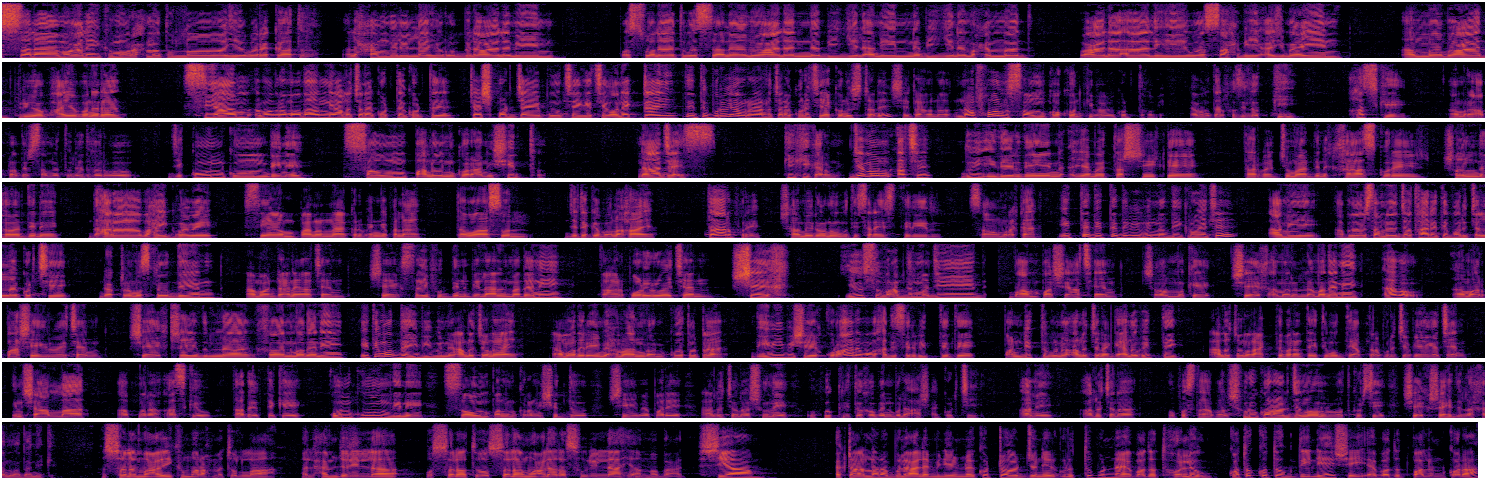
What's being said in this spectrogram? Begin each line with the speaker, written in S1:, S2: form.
S1: السلام عليكم ورحمة الله وبركاته الحمد لله رب العالمين والصلاة والسلام على النبي الأمين نبينا محمد وعلى آله وصحبه أجمعين أما بعد প্রিয় ভাই বোনেরা সিয়াম এবং রমাদান নিয়ে আলোচনা করতে করতে শেষ পর্যায়ে পৌঁছে গেছে অনেকটাই ইতিপূর্বে আমরা আলোচনা করেছি এক অনুষ্ঠানে সেটা হলো নফল সম কখন কিভাবে করতে হবে এবং তার ফজিলত কি আজকে আমরা আপনাদের সামনে তুলে ধরব যে কোন কোন দিনে সৌম পালন করা নিষিদ্ধ না যায়জ কি কি কারণে? যেমন আছে দুই ঈদের দিন আয়ামে তাশ্রিকে, তারপর জুমার দিনে খাস করে সন্দেহের দিনে ধারাবাহিকভাবে সিয়াম পালন না করে ভেঙে ফেলা, তাওয়াসুল যেটাকে বলা হয়, তারপরে স্বামীর অনুমতি ছাড়া স্ত্রীর সম রাখা, ইত্যাদি ইত্যাদি বিভিন্ন দিক রয়েছে। আমি আপনাদের সামনে যথারীতি পরিচালনা করছি ডক্টর মুসলিউদ্দিন। আমার ডানে আছেন শেখ সাইফুদ্দিন বিলাল মাদানি। তারপরে রয়েছেন শেখ ইউসুফ আব্দুল মজিদ। বাম পাশে আছেন সম্মুখে শেখ আমানুল্লাহ মাদানি এবং আমার পাশেই রয়েছেন শেখ শহীদুল্লাহ খান মাদানি। ইতিমধ্যেই বিভিন্ন আলোচনায় আমাদের এই মেহমানগণ কতটা দিনী বিষয়ে কোরআন এবং হাদিসের ভিত্তিতে পাণ্ডিত্যপূর্ণ আলোচনা জ্ঞান ভিত্তিক আলোচনা রাখতে পারেন, তা ইতিমধ্যে আপনারা পরিচয় পেয়ে গেছেন। ইনশাআল্লাহ আপনারা আজকেও তাদের থেকে কোন কোন দিনে সৌম পালন করা নিষিদ্ধ সেই ব্যাপারে আলোচনা শুনে উপকৃত হবেন বলে আশা করছি। আমি আলোচনা উপস্থাপন শুরু করার জন্য অনুরোধ করছি শেখ শাহিদুল্লাহ খান মাদানিকে।
S2: আসসালামু আলাইকুম রহমতুল্লাহ। আলহামদুলিল্লাহ ওসলাত ওসালাম আলা রসুলিল্লাহ আম্মাবাদ সিয়াম একটা আল্লাহ রাবুল্লাহ আলমিনের নৈকট্য অর্জনের গুরুত্বপূর্ণ আবাদত হলেও কতক কতক দিনে সেই আবাদত পালন করা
